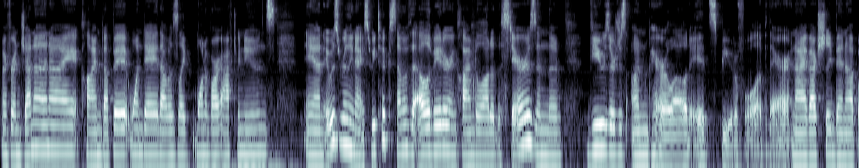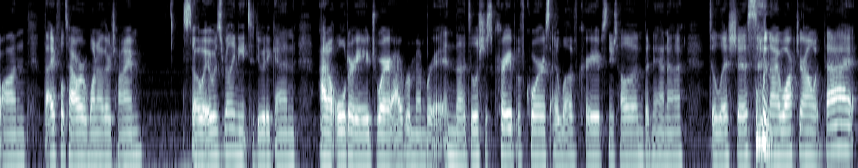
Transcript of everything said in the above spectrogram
My friend Jenna and I climbed up it one day. That was like one of our afternoons. And it was really nice. We took some of the elevator and climbed a lot of the stairs, and the views are just unparalleled. It's beautiful up there. And I've actually been up on the Eiffel Tower one other time. So it was really neat to do it again at an older age where I remember it. And the delicious crepe, of course. I love crepes, Nutella and banana, delicious. And I walked around with that.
